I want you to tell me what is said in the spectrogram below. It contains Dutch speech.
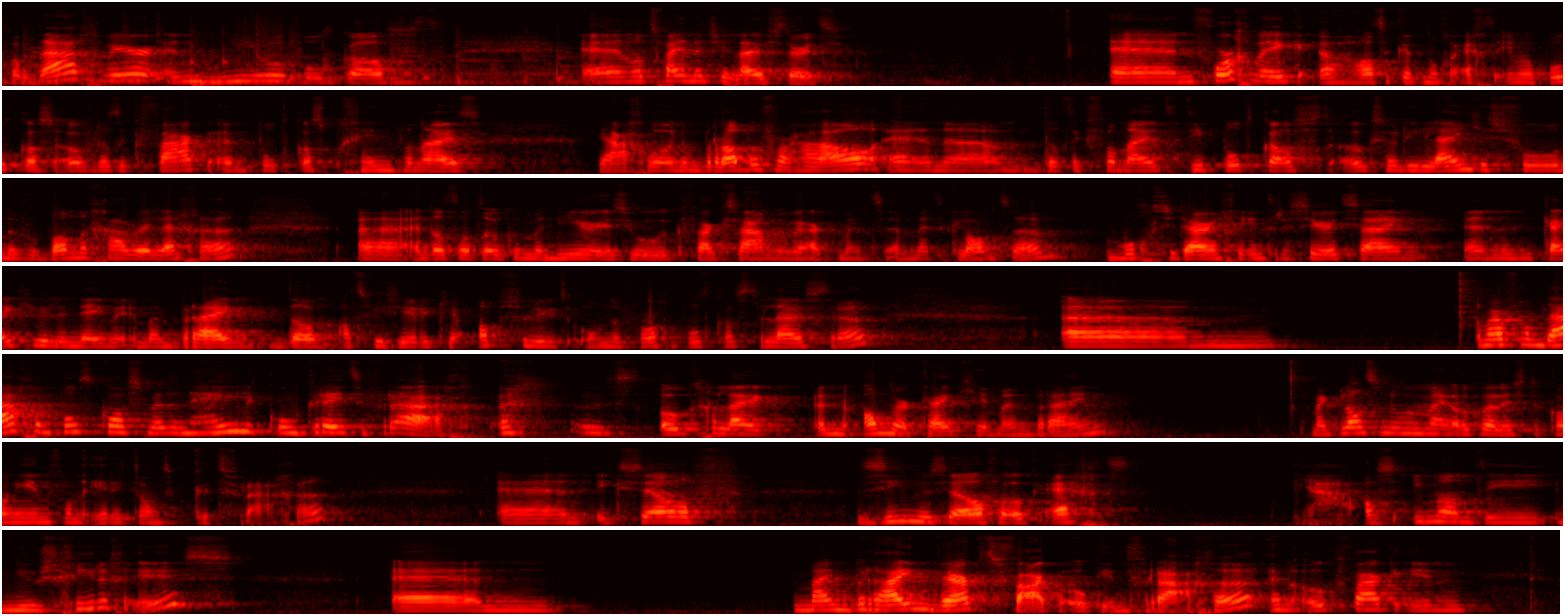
Vandaag weer een nieuwe podcast. En wat fijn dat je luistert. En vorige week eh, had ik het nog echt in mijn podcast over dat ik vaak een podcast begin vanuit ja, gewoon een brabbelverhaal. En ehm, dat ik vanuit die podcast ook zo die lijntjes voel en de verbanden ga weer leggen. Uh, en dat dat ook een manier is hoe ik vaak samenwerk met, uh, met klanten. Mocht je daarin geïnteresseerd zijn en een kijkje willen nemen in mijn brein, dan adviseer ik je absoluut om de vorige podcast te luisteren. Um, maar vandaag een podcast met een hele concrete vraag. dus ook gelijk een ander kijkje in mijn brein. Mijn klanten noemen mij ook wel eens de koningin van de irritante kutvragen. En ik zelf zie mezelf ook echt ja, als iemand die nieuwsgierig is. En mijn brein werkt vaak ook in vragen. En ook vaak in,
